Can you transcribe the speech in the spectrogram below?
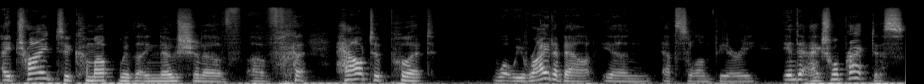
I tried to come up with a notion of of how to put what we write about in epsilon theory into actual practice,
